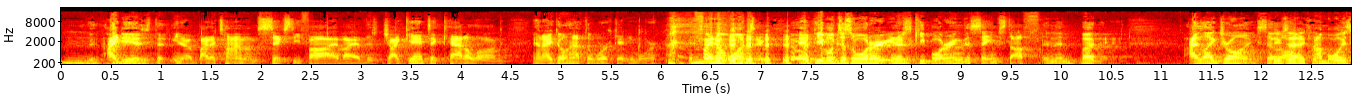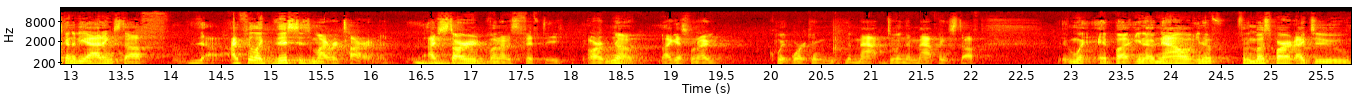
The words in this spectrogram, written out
the mm. idea is that you know by the time I'm 65, I have this gigantic catalog and I don't have to work anymore if I don't want to, and people just order, you know, just keep ordering the same stuff, and then but I like drawing, so I'll- Exactly. I'm always going to be adding stuff. I feel like this is my retirement. I started when I was 50, or no, I guess when I quit working the map, doing the mapping stuff. But you know now, you know, for the most part, I do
